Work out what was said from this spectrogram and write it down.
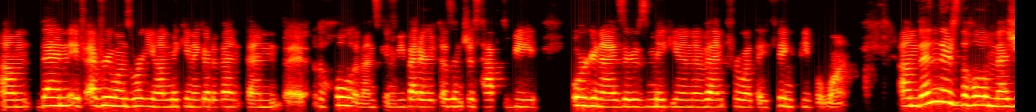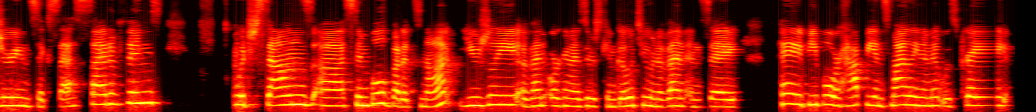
Um, then if everyone's working on making a good event, then the, the whole event's going to be better. It doesn't just have to be organizers making an event for what they think people want. Um, then there's the whole measuring success side of things which sounds uh, simple, but it's not. Usually, event organizers can go to an event and say, hey, people were happy and smiling and it was great.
